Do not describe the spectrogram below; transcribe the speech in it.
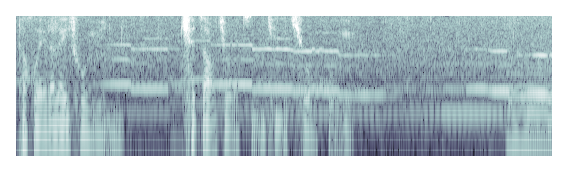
他毁了雷楚云，却造就了今天的邱护玉。Thank you.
